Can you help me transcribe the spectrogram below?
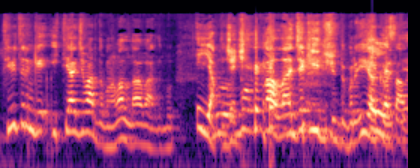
Twitter'ın ihtiyacı vardı buna. Vallahi vardı bu. İyi yaptı bu, Jack. Bu, vallahi Jack iyi düşündü bunu. İyi akıl etti yani.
